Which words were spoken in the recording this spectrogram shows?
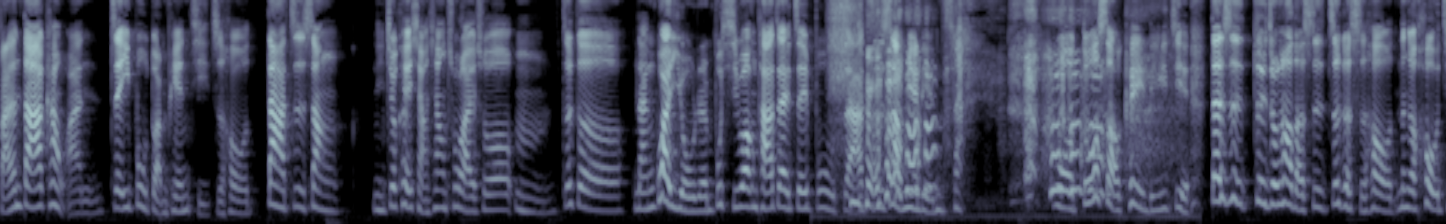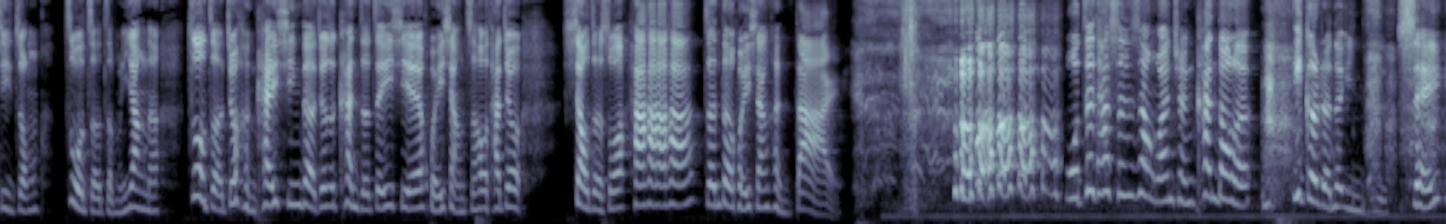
反正大家看完这一部短篇集之后，大致上你就可以想象出来说，嗯，这个难怪有人不希望他在这部杂志上面连载，我多少可以理解。但是最重要的是，这个时候那个后记中作者怎么样呢？作者就很开心的，就是看着这一些回响之后，他就笑着说：“哈哈哈哈，真的回响很大哎。”我在他身上完全看到了一个人的影子，谁？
